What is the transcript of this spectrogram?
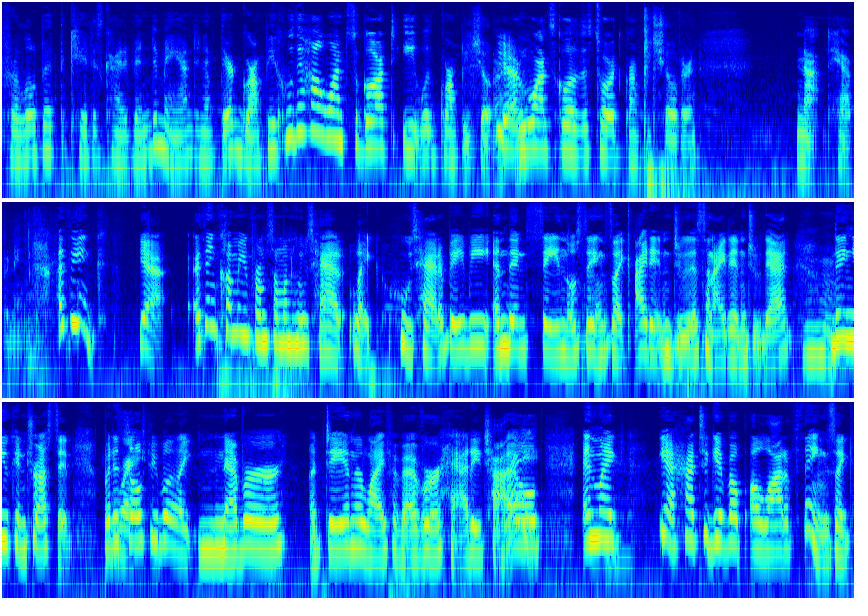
For a little bit, the kid is kind of in demand. And if they're grumpy, who the hell wants to go out to eat with grumpy children? Yeah. Who wants to go to the store with grumpy children? Not happening. I think, yeah, I think coming from someone who's had like who's had a baby and then saying those things like I didn't do this and I didn't do that, mm-hmm. then you can trust it. But it's Right. those people that like never a day in their life have ever had a child Right. and like mm-hmm. yeah had to give up a lot of things like.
